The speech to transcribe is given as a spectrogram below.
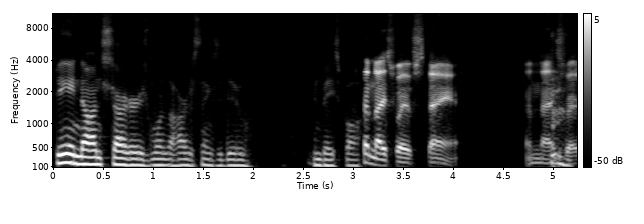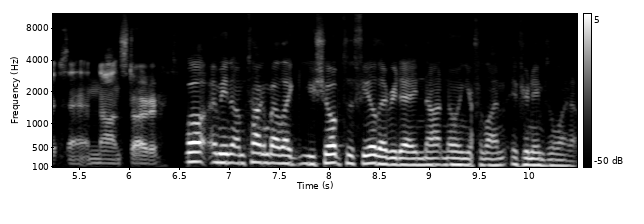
being a non-starter is one of the hardest things to do in baseball. A nice way of saying it. A nice way of saying it. non-starter. Well, I mean, I'm talking about like you show up to the field every day not knowing if your line if your name's in the lineup.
